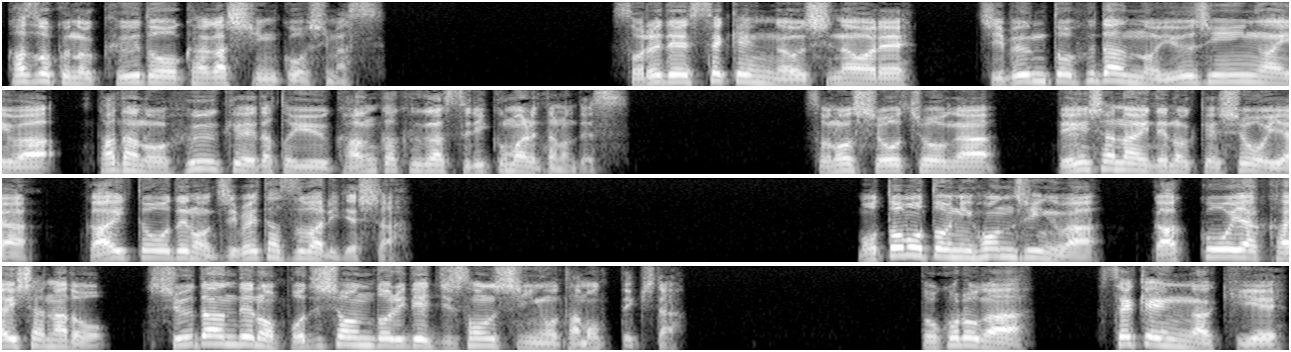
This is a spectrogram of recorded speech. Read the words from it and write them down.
家族の空洞化が進行します。それで世間が失われ、自分と普段の友人以外はただの風景だという感覚が刷り込まれたのです。その象徴が電車内での化粧や街頭での地べた座りでした。もともと日本人は学校や会社など集団でのポジション取りで自尊心を保ってきた。ところが、世間が消え、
